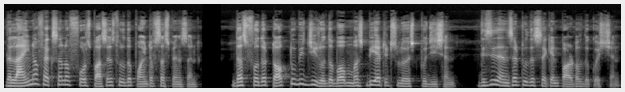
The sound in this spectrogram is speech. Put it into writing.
the line of action of force passes through the point of suspension. Thus, for the torque to be 0, the bob must be at its lowest position. This is answer to the second part of the question.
